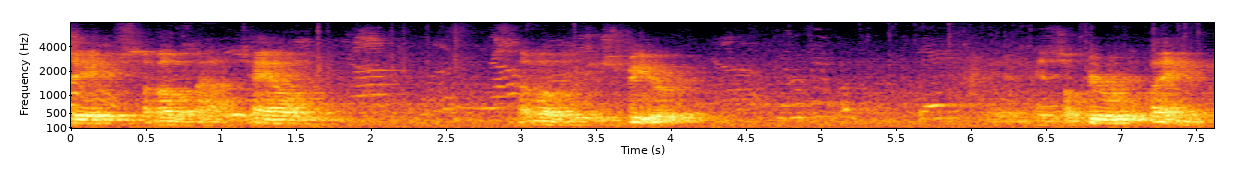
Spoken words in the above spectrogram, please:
sick, some of them out of town, some of them just fear. And It's a fearful thing.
